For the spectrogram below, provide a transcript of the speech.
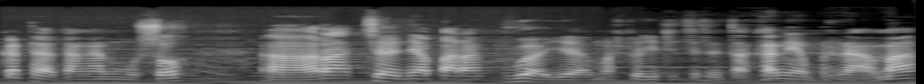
kedatangan musuh uh, rajanya para buaya Mas Bayu diceritakan yang bernama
